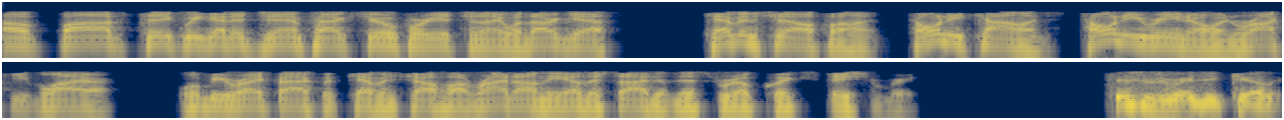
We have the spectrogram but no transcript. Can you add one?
of Bob's Take. We got a jam-packed show for you tonight with our guests. Kevin Chalfant, Tony Collins, Tony Reno, and Rocky Bleier. We'll be right back with Kevin Chalfant right on the other side of this real quick station break. This is Reggie Kelly,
